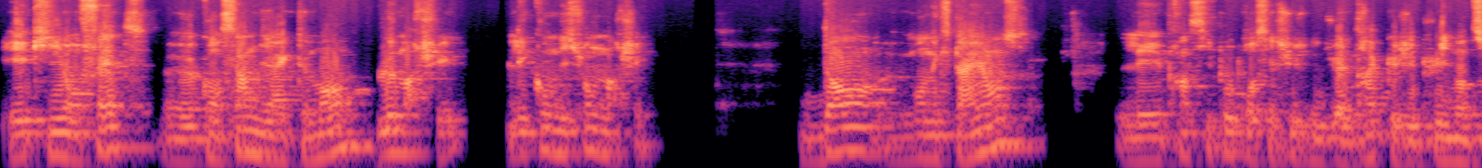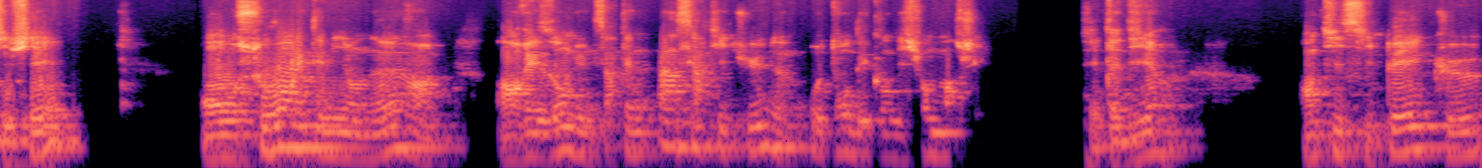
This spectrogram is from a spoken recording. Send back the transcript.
et qui, en fait, euh, concerne directement le marché, les conditions de marché. Dans mon expérience, les principaux processus de dual track que j'ai pu identifier ont souvent été mis en œuvre en raison d'une certaine incertitude autour des conditions de marché. C'est-à-dire anticiper que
